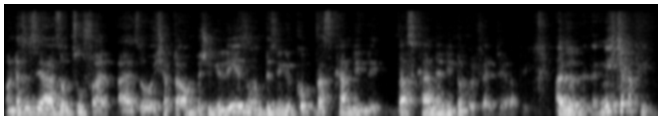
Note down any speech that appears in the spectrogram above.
Und das ist ja so ein Zufall. Also ich habe da auch ein bisschen gelesen und ein bisschen geguckt, was kann, die, was kann denn die Dunkelfeldtherapie? Also nicht Therapie.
